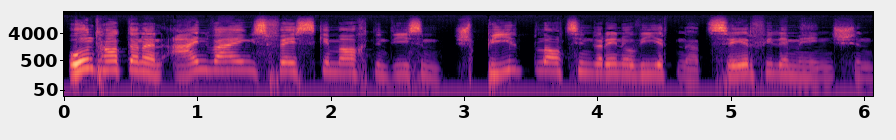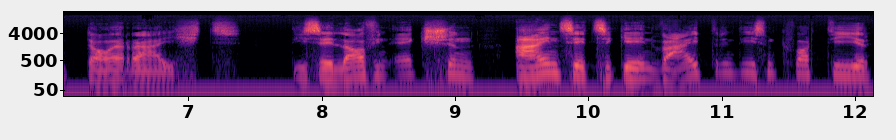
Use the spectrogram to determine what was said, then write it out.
Und hat dann ein Einweihungsfest gemacht in diesem Spielplatz in renovierten, hat sehr viele Menschen da erreicht. Diese Love in Action Einsätze gehen weiter in diesem Quartier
